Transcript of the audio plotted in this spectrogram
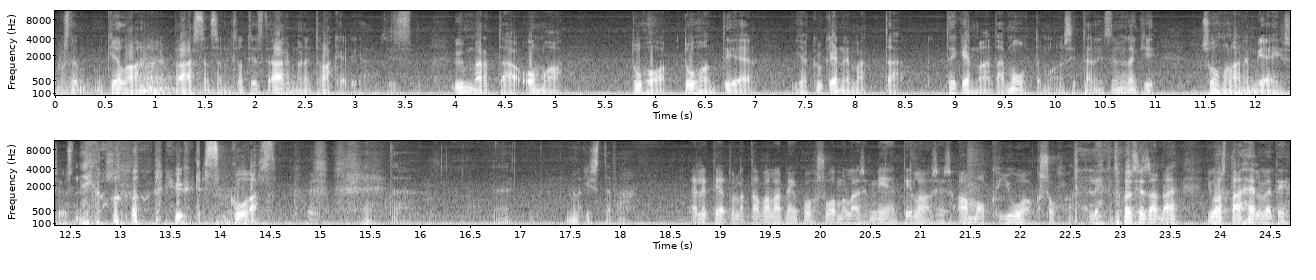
kun sitä kelaa näin päässänsä, niin se on tietysti äärimmäinen tragedia. Siis ymmärtää oma tuho, tuhon tie ja kykenemättä tekemään tai muuttamaan sitä, niin se on jotenkin suomalainen miehisyys niin yhdessä kuvassa. Että, mykistävää. Eli tietyllä tavalla niin kuin suomalaisen miehen tila on siis amokjuoksu. Eli toisin sanoen juostaan helvetin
